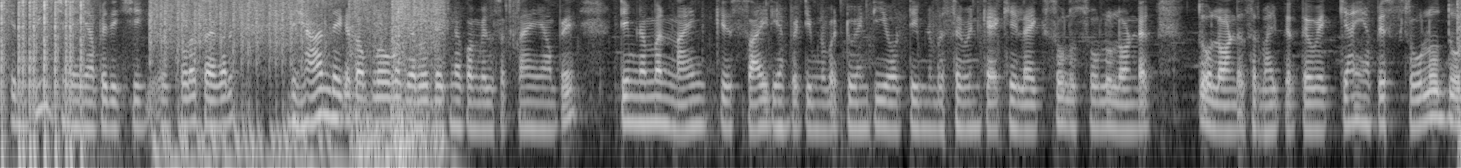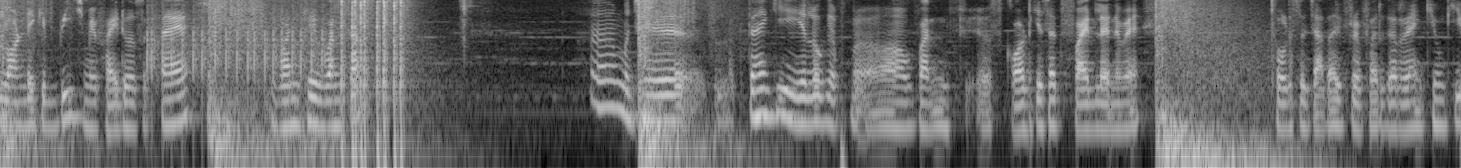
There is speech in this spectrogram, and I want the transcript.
के बीच में यहाँ पे देखिए थोड़ा सा अगर ध्यान देंगे तो आप लोगों को ज़रूर देखने को मिल सकता है यहाँ पे। टीम नंबर नाइन के साइड यहाँ पे टीम नंबर ट्वेंटी और टीम नंबर सेवन का अकेला एक सोलो सोलो लॉन्डर दो लॉन्डे सर्वाइव करते हुए क्या यहाँ पे सोलो दो लॉन्डे के बीच में फाइट हो सकता है? वन फ़ी वन का? आ, मुझे लगता है कि ये लोग वन स्कॉट के साथ फाइट लेने में थोड़ा सा ज़्यादा ही प्रेफर कर रहे हैं क्योंकि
